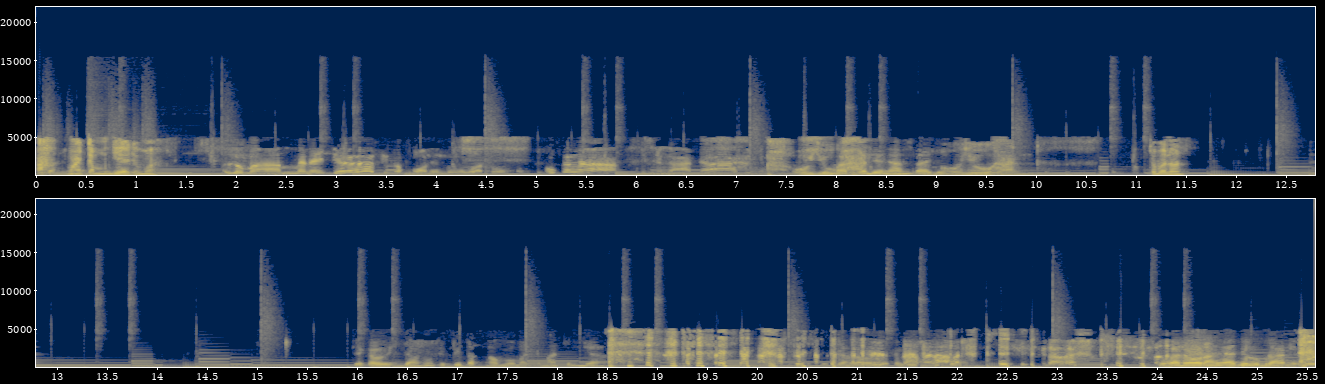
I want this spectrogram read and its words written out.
Ah, macam dia cuma. Lu mah manajer diteleponin dulu atuh. Bukan lah, nggak ada. Oh Yuhan. dia nyantai gitu. Oh Yuhan. Coba non. Dia kalau di Jamu si Pitak nggak mau macam-macam ya. kalau kenapa? Kenapa? Lu nggak ada orangnya aja lu berani tuh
